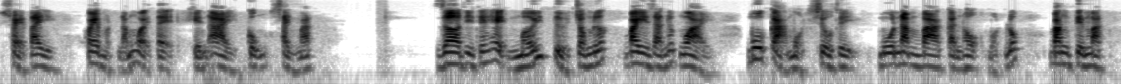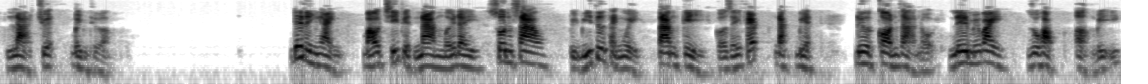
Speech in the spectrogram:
xòe tay khoe một nắm ngoại tệ khiến ai cũng sành mắt. Giờ thì thế hệ mới từ trong nước bay ra nước ngoài, mua cả một siêu thị, mua 5-3 căn hộ một lúc bằng tiền mặt là chuyện bình thường. Đây là hình ảnh báo chí Việt Nam mới đây xôn xao vì Bí thư Thành ủy Tam Kỳ có giấy phép đặc biệt đưa con giả nội lên máy bay du học ở Mỹ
